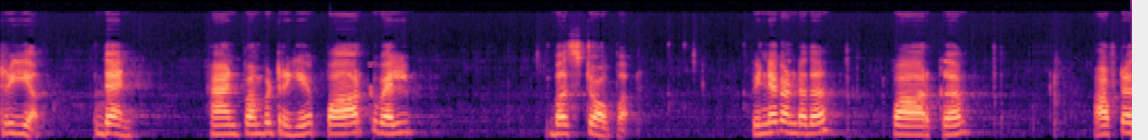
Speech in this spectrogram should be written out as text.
tree then hand pump tree park well bus stop പിന്നെ കണ്ടത്? Park after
